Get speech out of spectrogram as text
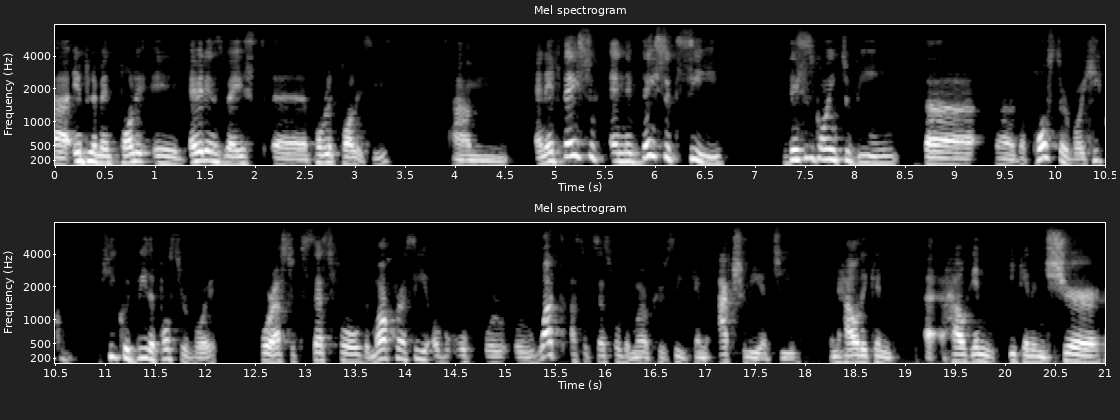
uh, implement poli- uh, evidence-based uh, public policies. Um, and if they su- and if they succeed, this is going to be the the, the poster boy. He could he could be the poster boy for a successful democracy, or, or, or what a successful democracy can actually achieve, and how they can uh, how can it can ensure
